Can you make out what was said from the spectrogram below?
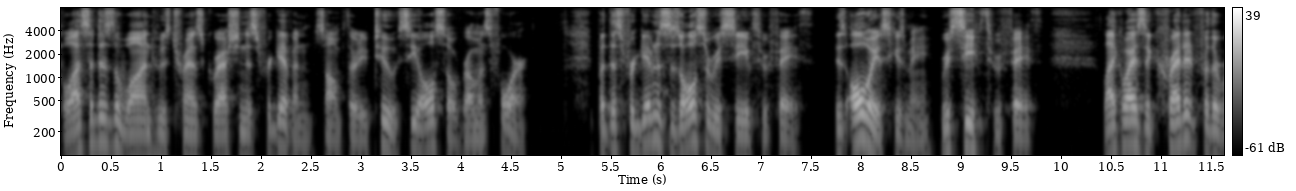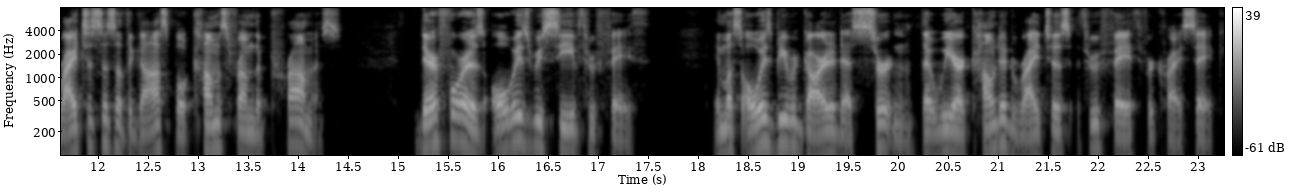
Blessed is the one whose transgression is forgiven. Psalm 32. See also Romans 4. But this forgiveness is also received through faith, is always, excuse me, received through faith. Likewise, the credit for the righteousness of the gospel comes from the promise. Therefore, it is always received through faith. It must always be regarded as certain that we are counted righteous through faith for Christ's sake.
